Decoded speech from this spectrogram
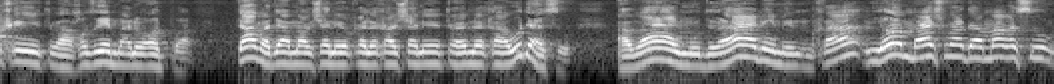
אחי יתבע, חוזרים בנו עוד פעם. תמה דאמר שאני אוכל לך, שאני תואם לך, הוא דאסור. אבל מודרני ממך, לא משמע דאמר אסור.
